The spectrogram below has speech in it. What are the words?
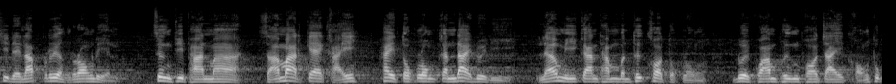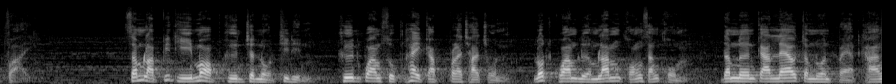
ที่ได้รับเรื่องร้องเรียน ซึ่งที่ผ่านมาสามารถแก้ไขให้ตกลงกันได้ด้วยดี แล้วมีการทำบันทึกข้อตกลง ด้วยความพึงพอใจของทุกฝ่ายสำหรับพิธีมอบคืนโฉนดที่ดิน คืนความสุขให้กับประชาชน ลดความเหลื่อมล้ำของสังคมดำเนินการแล้วจำนวน 8 ครั้ง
